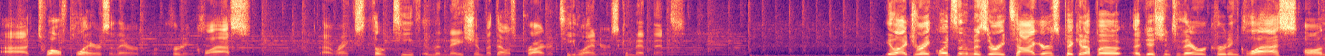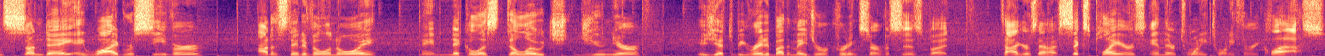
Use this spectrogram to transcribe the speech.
uh, 12 players in their recruiting class. Uh, ranks 13th in the nation, but that was prior to Telander's commitment. Eli Drinkwitz and the Missouri Tigers picking up a addition to their recruiting class on Sunday. A wide receiver out of the state of Illinois named Nicholas Deloach Jr. He's yet to be rated by the major recruiting services, but Tigers now have six players in their 2023 class.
